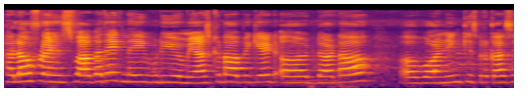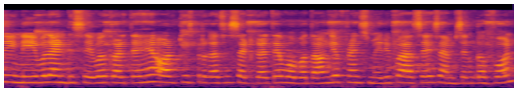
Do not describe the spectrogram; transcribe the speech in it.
हेलो फ्रेंड्स स्वागत है एक नई वीडियो में। आज का टॉपिक है डाटा वार्निंग किस प्रकार से इनेबल एंड डिसेबल करते हैं और किस प्रकार से सेट करते हैं वो बताऊँगे। फ्रेंड्स मेरे पास है सैमसंग का फ़ोन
